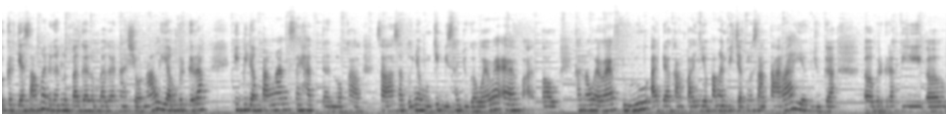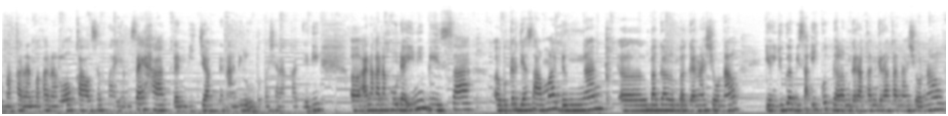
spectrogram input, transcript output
bekerja sama dengan lembaga-lembaga nasional yang bergerak di bidang pangan sehat dan lokal. Salah satunya mungkin bisa juga WWF atau karena WWF dulu ada kampanye pangan bijak Nusantara Nusantara yang juga uh, bergerak di eh, makanan-makanan uh, lokal serta yang sehat dan bijak dan adil untuk masyarakat. Jadi eh, anak-anak uh, muda ini bisa uh, bekerja sama dengan lembaga-lembaga uh, nasional yang juga bisa ikut dalam gerakan-gerakan nasional,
